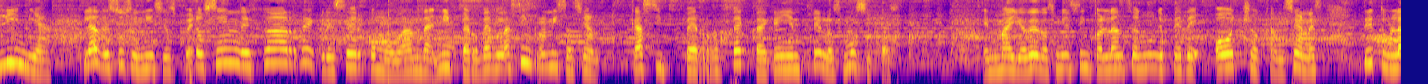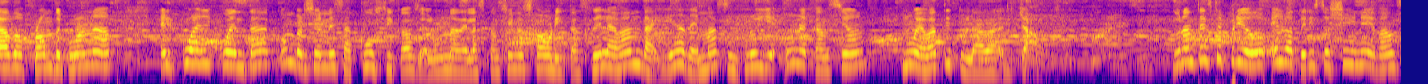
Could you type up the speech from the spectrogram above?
línea, la de sus inicios, pero sin dejar de crecer como banda ni perder la sincronización casi perfecta que hay entre los músicos. En mayo de 2005 lanzan un EP de 8 canciones titulado From the Ground Up, el cual cuenta con versiones acústicas de algunas de las canciones favoritas de la banda y además incluye una canción nueva titulada Jout. Durante este periodo, el baterista Shane Evans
